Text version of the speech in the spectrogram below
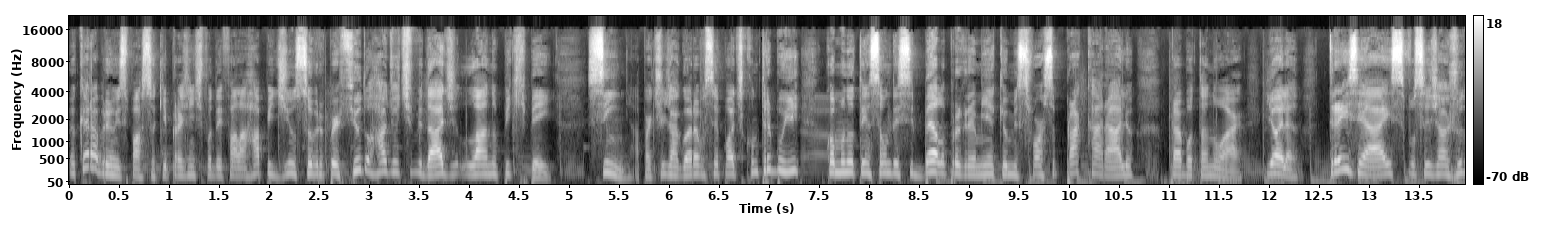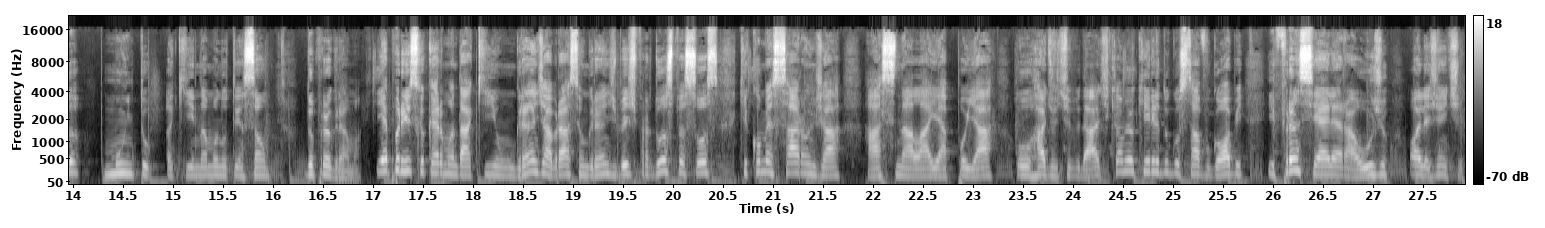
Eu quero abrir um espaço aqui para a gente poder falar rapidinho sobre o perfil do Radioatividade lá no PicPay. Sim, a partir de agora você pode contribuir com a manutenção desse belo programinha que eu me esforço pra caralho pra botar no ar. E olha, 3 reais você já ajuda muito aqui na manutenção do programa. E é por isso que eu quero mandar aqui um grande abraço e um grande beijo para duas pessoas que começaram já a assinalar e a apoiar o Radioatividade, que é o meu querido Gustavo Gobi e Franciele Araújo. Olha, gente,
